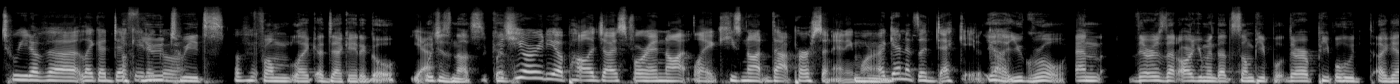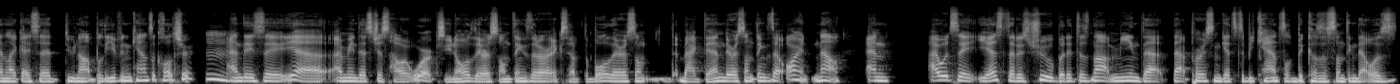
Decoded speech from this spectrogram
tweet of a like a a decade few ago. tweets of from like a decade ago, Yeah. which is nuts. Which he already apologized for and not like he's not that person anymore. Mhm. Again, it's a decade ago. yeah, you grow. And there is that argument that some people, there are people who, again, like I said, do not believe in cancel culture. Mm. And they say, yeah, I mean, that's just how it works. You know, there are some things that are acceptable. There are some, back then, there are some things that aren't now. And I would say, yes, that is true, but it does not mean that that person gets to be canceled because of something that was,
